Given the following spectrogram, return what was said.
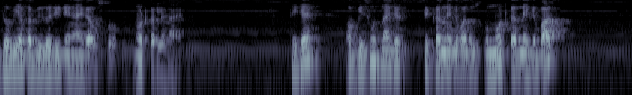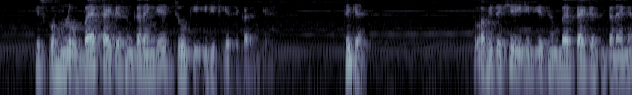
जो भी आपका वीडियो एडिटिंग आएगा, उसको नोट कर लेना है। ठीक है? और बिस्मुथ नाइट्रेट से करने के बाद, उसको नोट करने के बाद, इसको हम लोग बैक टाइटेशन करेंगे, जो कि ई से करेंगे। ठीक है? तो अभी देखिए ई से हम बैक टाइटेशन करेंगे।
